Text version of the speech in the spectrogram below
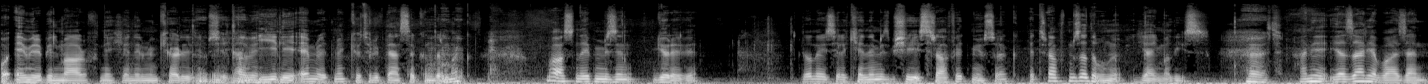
o emri bil maruf nehyenil münker dediğim Tabii, şey. Yani tabii. iyiliği emretmek, kötülükten sakındırmak. bu aslında hepimizin görevi. Dolayısıyla kendimiz bir şeyi israf etmiyorsak etrafımıza da bunu yaymalıyız. Evet. Hani yazar ya bazen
